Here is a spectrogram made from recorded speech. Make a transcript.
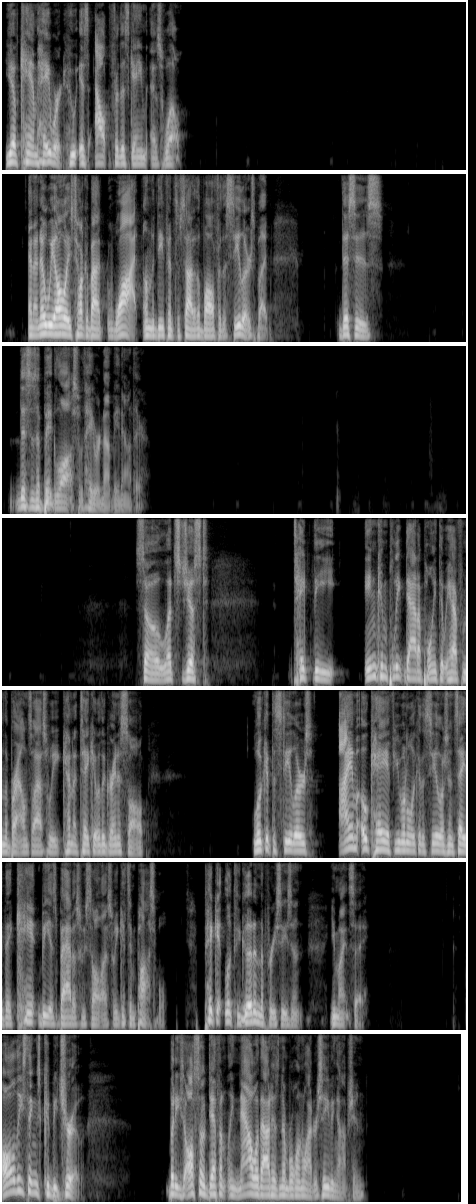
You have Cam Heyward who is out for this game as well. And I know we always talk about Watt on the defensive side of the ball for the Steelers, but this is this is a big loss with Heyward not being out there. So let's just take the incomplete data point that we have from the Browns last week, kind of take it with a grain of salt. Look at the Steelers. I am okay if you want to look at the Steelers and say they can't be as bad as we saw last week. It's impossible. Pickett looked good in the preseason, you might say. All these things could be true. But he's also definitely now without his number one wide receiving option.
